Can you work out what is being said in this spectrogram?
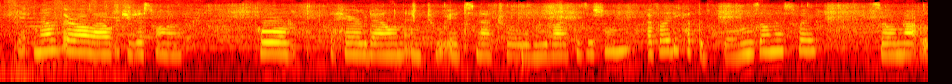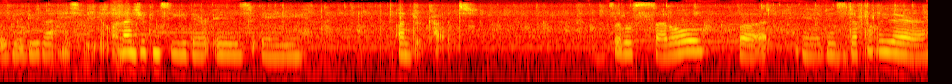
Okay, now that they're all out, you just want to pull the hair down into its natural Levi position. I've already cut the bangs on this way, so I'm not really going to do that in this video. And as you can see, there is a undercut. It's a little subtle, but it is definitely there.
